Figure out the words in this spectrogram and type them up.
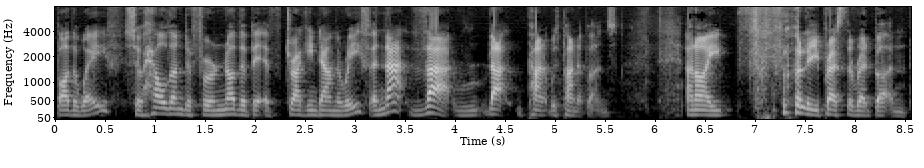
by the wave, so held under for another bit of dragging down the reef, and that that that panic was panic buttons, and I fully pressed the red button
